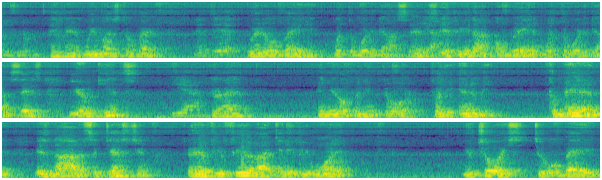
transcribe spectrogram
Mm-hmm. Amen. We must obey. That's it. We're to obey what the word of God says. Yeah. If you're not obeying what the word of God says, you're against. Yeah. Amen. And you're opening the door for the enemy. Command is not a suggestion. If you feel like it, if you want it, your choice to obey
